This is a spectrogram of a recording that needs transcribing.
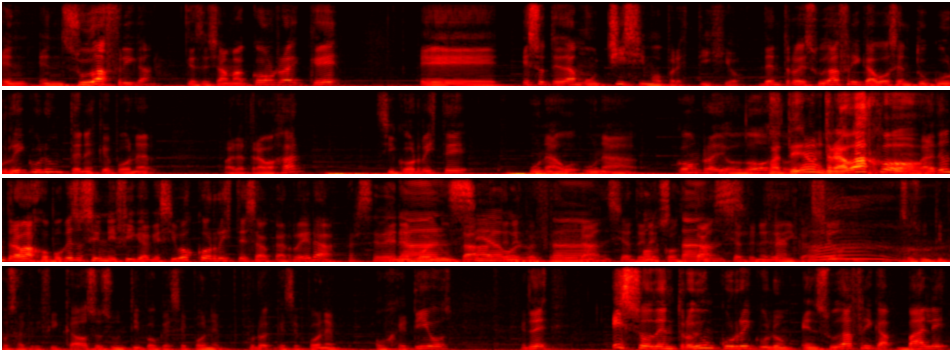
en, en Sudáfrica que se llama Conrad, que eh, eso te da muchísimo prestigio. Dentro de Sudáfrica, vos en tu currículum tenés que poner para trabajar si corriste una, una Conrad o dos. Para o- tener un trabajo. para tener un trabajo, porque eso significa que si vos corriste esa carrera, tenés Perseverancia, voluntad, tenés voluntad, perseverancia, tenés constancia, constancia. tenés dedicación, sos un tipo sacrificado, sos un tipo que se pone que se pone objetivos. Entonces, eso dentro de un currículum en Sudáfrica vale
